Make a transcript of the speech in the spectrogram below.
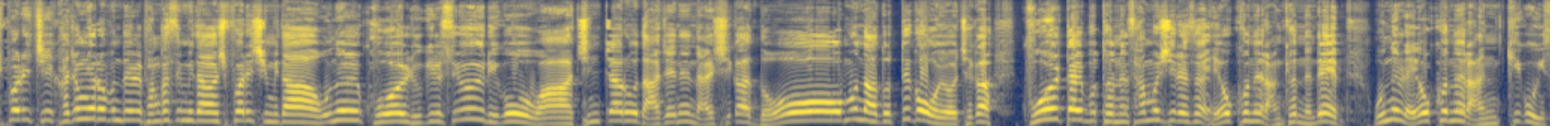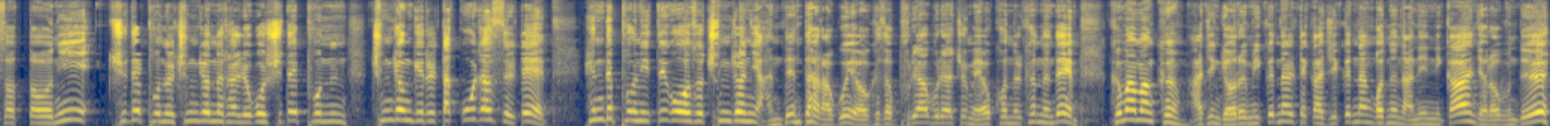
슈퍼리치 가족 여러분들 반갑습니다. 슈퍼리치입니다. 오늘 9월 6일 수요일이고 와 진짜로 낮에는 날씨가 너무나도 뜨거워요. 제가 9월 달부터는 사무실에서 에어컨을 안 켰는데 오늘 에어컨을 안 켜고 있었더니 휴대폰을 충전을 하려고 휴대폰 충전기를 딱 꽂았을 때 핸드폰이 뜨거워서 충전이 안 된다라고 해요. 그래서 부랴부랴 좀 에어컨을 켰는데 그만큼 아직 여름이 끝날 때까지 끝난 거는 아니니까 여러분들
